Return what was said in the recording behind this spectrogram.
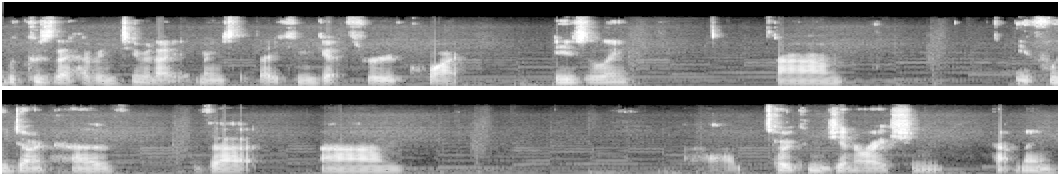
because they have Intimidate, it means that they can get through quite easily. Um, if we don't have that um, uh, token generation happening,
